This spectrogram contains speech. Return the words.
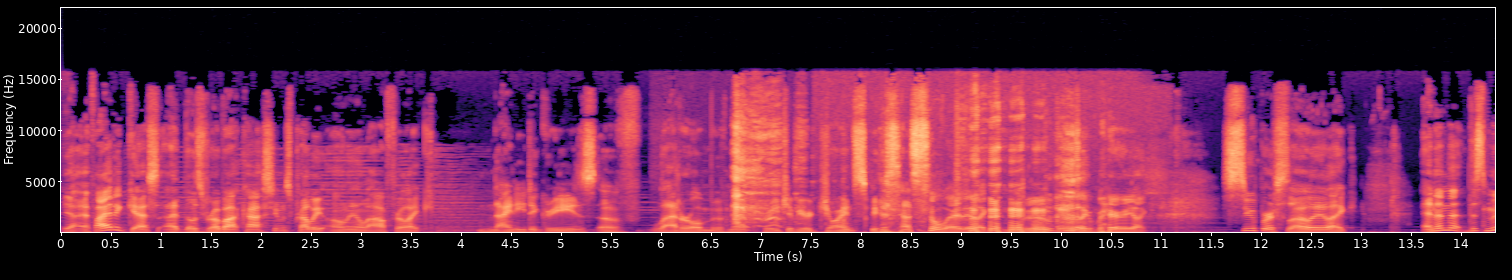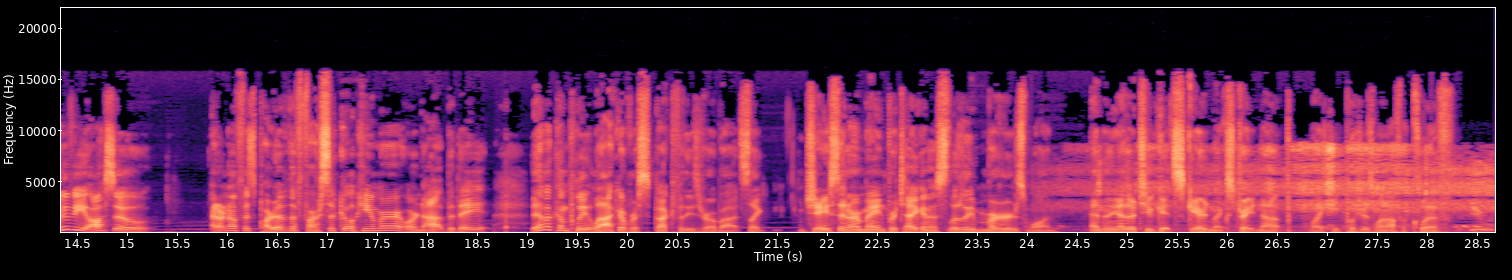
Yeah, if I had to guess, uh, those robot costumes probably only allow for like 90 degrees of lateral movement for each of your joints because that's the way they like move. It's like very like super slowly like and then the, this movie also I don't know if it's part of the farcical humor or not, but they they have a complete lack of respect for these robots. Like Jason, our main protagonist, literally murders one, and then the other two get scared and like straighten up. Like he pushes one off a cliff. You,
